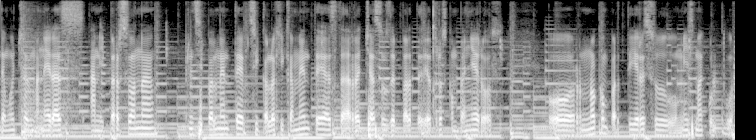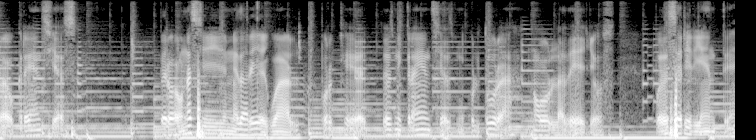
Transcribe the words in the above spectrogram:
de muchas maneras a mi persona, principalmente psicológicamente, hasta rechazos de parte de otros compañeros por no compartir su misma cultura o creencias. Pero aún así me daría igual, porque es mi creencia, es mi cultura, no la de ellos. Puede ser hiriente,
